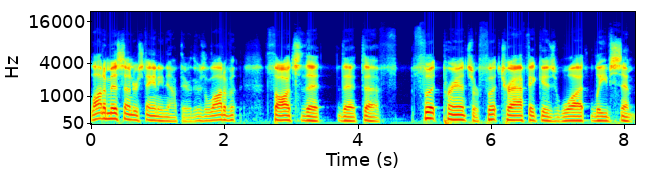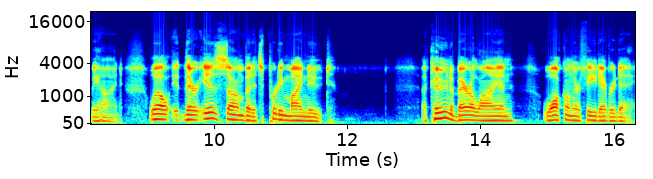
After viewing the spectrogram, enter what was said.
A lot of misunderstanding out there. There's a lot of thoughts that that uh, footprints or foot traffic is what leaves scent behind. Well, it, there is some, but it's pretty minute a coon, a bear, a lion walk on their feet every day.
